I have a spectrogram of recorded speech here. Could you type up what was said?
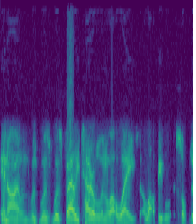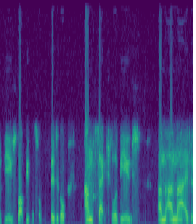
in Ireland was, was was fairly terrible in a lot of ways. A lot of people suffered abuse. A lot of people suffered physical and sexual abuse, and and that is a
